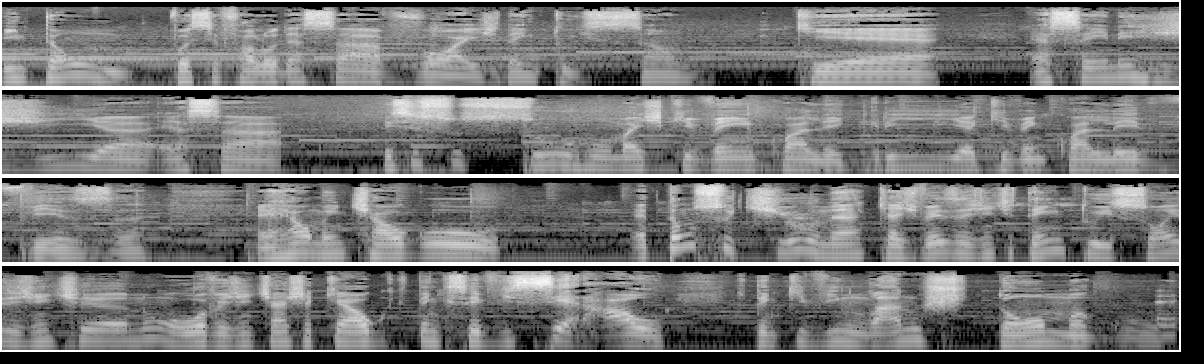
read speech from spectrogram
Então, você falou dessa voz da intuição, que é essa energia, essa esse sussurro, mas que vem com alegria, que vem com a leveza. É realmente algo é tão sutil, né, que às vezes a gente tem intuições e a gente não ouve, a gente acha que é algo que tem que ser visceral, que tem que vir lá no estômago. É,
